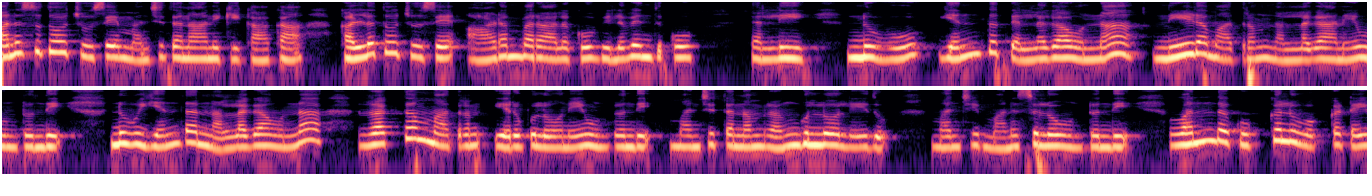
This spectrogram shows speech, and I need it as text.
మనసుతో చూసే మంచితనానికి కాక కళ్ళతో చూసే ఆడంబరాలకు విలువెందుకు? తల్లి నువ్వు ఎంత తెల్లగా ఉన్నా నీడ మాత్రం నల్లగానే ఉంటుంది. నువ్వు ఎంత నల్లగా ఉన్నా రక్తం మాత్రం ఎరుపులోనే ఉంటుంది. మంచితనం రంగుల్లో లేదు. మంచి మనసులో ఉంటుంది. వంద కుక్కలు ఒక్కటై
